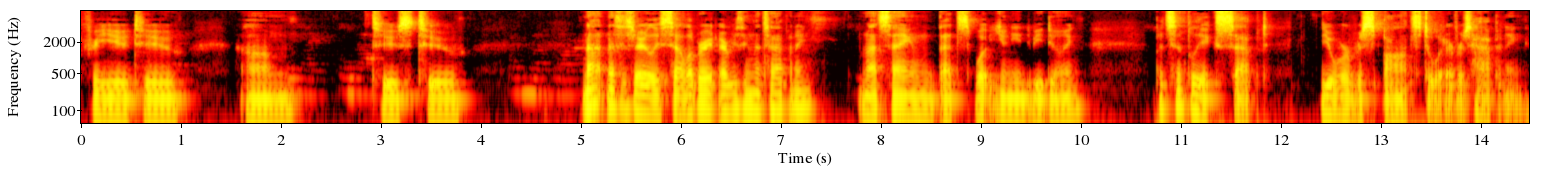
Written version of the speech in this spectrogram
for you to um, to to not necessarily celebrate everything that's happening. I'm not saying that's what you need to be doing, but simply accept your response to whatever's happening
